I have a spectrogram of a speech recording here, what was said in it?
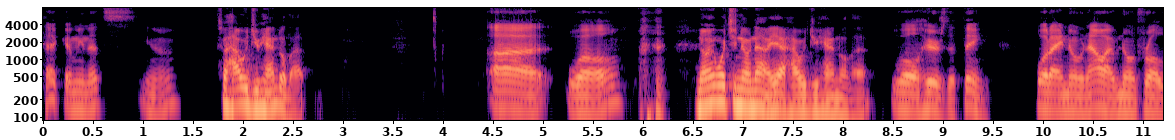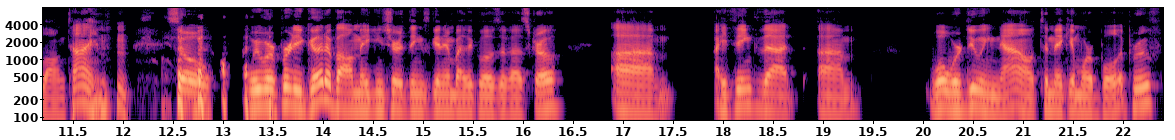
heck. I mean, that's you know. So how would you handle that? Uh, well, knowing what you know now, yeah, how would you handle that? Well, here's the thing. What I know now, I've known for a long time. so we were pretty good about making sure things get in by the close of escrow. Um, I think that um, what we're doing now to make it more bulletproof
